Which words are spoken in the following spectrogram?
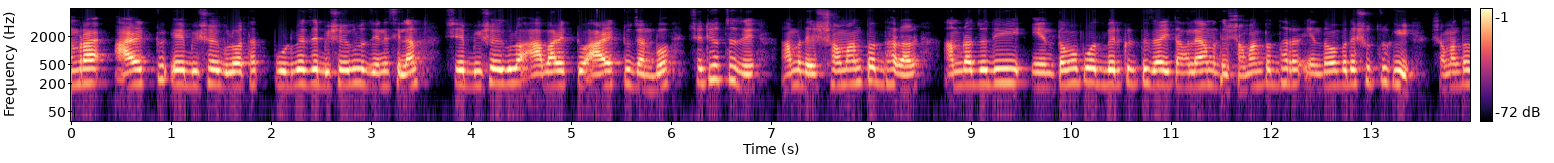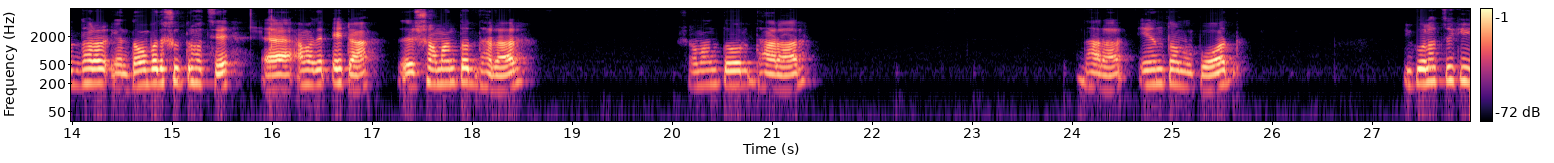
আমরা আর একটু এই বিষয়গুলো, অর্থাৎ পূর্বে যে বিষয়গুলো জেনেছিলাম, সে বিষয়গুলো আবার একটু আর একটু জানব। সেটি হচ্ছে যে, আমাদের সমান্তর ধারার আমরা যদি এনতম পদ বের করতে যাই, তাহলে আমাদের সমান্তর ধারার এনতম পদের সূত্র কি? সমান্তর ধারার এনতম পদের সূত্র হচ্ছে আমাদের এটা সমান্তর ধারার সমান্তর ধারার ধারার এনতম পদ ইকুয়াল হচ্ছে কি?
